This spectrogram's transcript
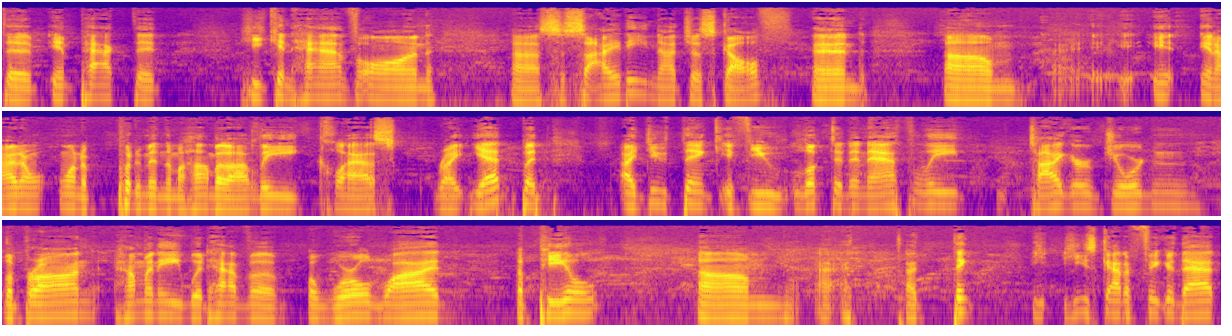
the impact that he can have on uh, society, not just golf. And um, it, you know, I don't want to put him in the Muhammad Ali class right yet, but I do think if you looked at an athlete, Tiger, Jordan, LeBron, how many would have a, a worldwide appeal? Um, I, I think he- he's got to figure that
